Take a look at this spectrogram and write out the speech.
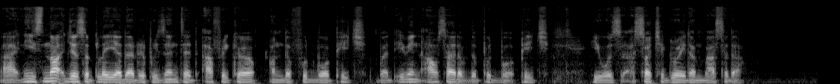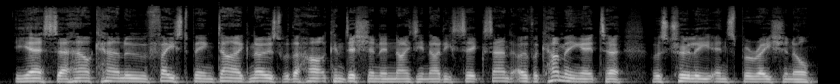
uh, he's not just a player that represented Africa on the football pitch, but even outside of the football pitch he was uh, such a great ambassador. Yes, uh, how Kanu faced being diagnosed with a heart condition in 1996 and overcoming it uh, was truly inspirational.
